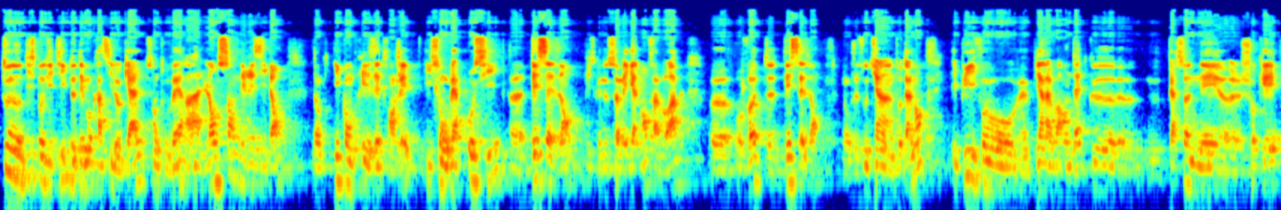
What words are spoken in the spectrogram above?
Tous nos dispositifs de démocratie locale sont ouverts à l'ensemble des résidents, donc y compris les étrangers. Ils sont ouverts aussi euh, dès 16 ans, puisque nous sommes également favorables au vote dès 16 ans. Donc je soutiens totalement. Et puis il faut bien avoir en tête que personne n'est choqué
